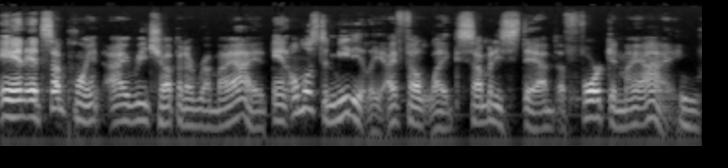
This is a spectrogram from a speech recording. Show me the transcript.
And at some point, I reach up and I rub my eye, and almost immediately, I felt like somebody stabbed a fork in my eye. Oof.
